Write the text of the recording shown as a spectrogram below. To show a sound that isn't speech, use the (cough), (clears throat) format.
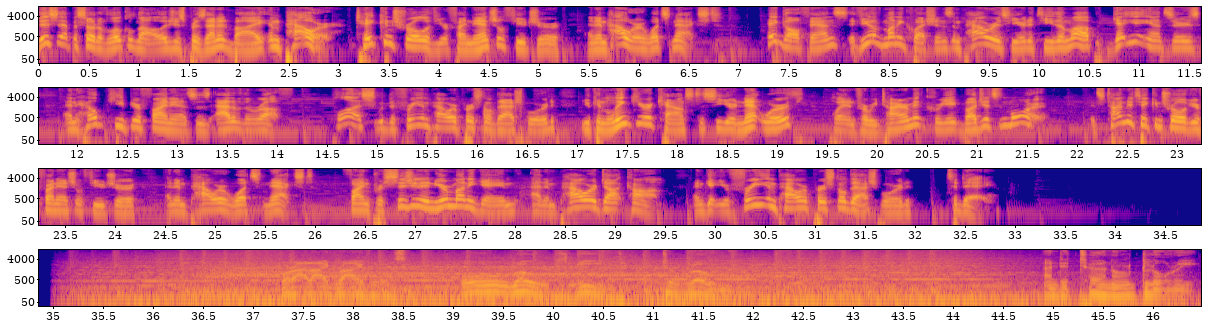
This episode of Local Knowledge is presented by Empower. Take control of your financial future and empower what's next. Hey, golf fans, if you have money questions, Empower is here to tee them up, get you answers, and help keep your finances out of the rough. Plus, with the free Empower personal dashboard, you can link your accounts to see your net worth, plan for retirement, create budgets, and more. It's time to take control of your financial future and empower what's next. Find precision in your money game at empower.com and get your free Empower personal dashboard today. For allied rivals, all roads lead to Rome and eternal glory.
